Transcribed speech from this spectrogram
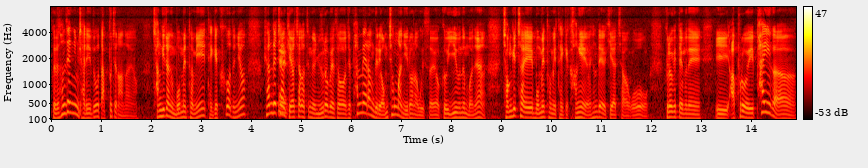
그래서 선생님 자리도 나쁘진 않아요. 장기적인 모멘텀이 되게 크거든요. 현대차, 네. 기아차 같은 경우는 유럽에서 이제 판매량들이 엄청 많이 일어나고 있어요. 그 이유는 뭐냐? 전기차의 모멘텀이 되게 강해요. 현대 기아차하고. 그렇기 때문에 이 앞으로 이 파이가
